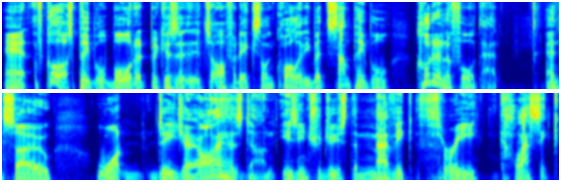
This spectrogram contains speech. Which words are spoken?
And of course, people bought it because it's offered excellent quality, but some people couldn't afford that. And so, what DJI has done is introduce the Mavic 3 Classic.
